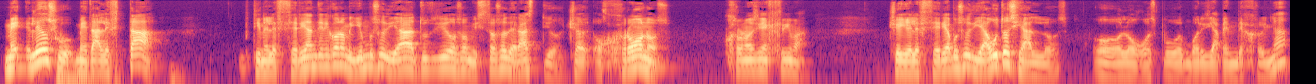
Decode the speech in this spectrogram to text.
Με, λέω σου, με τα λεφτά, την ελευθερία την οικονομική μου σου διά, τούτος ο μισθός ο τεράστιος και ο χρόνος, ο χρόνος είναι χρήμα. Και η ελευθερία που σου διά ούτως ή άλλως, ο λόγος που μπορείς για πέντε χρόνια,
